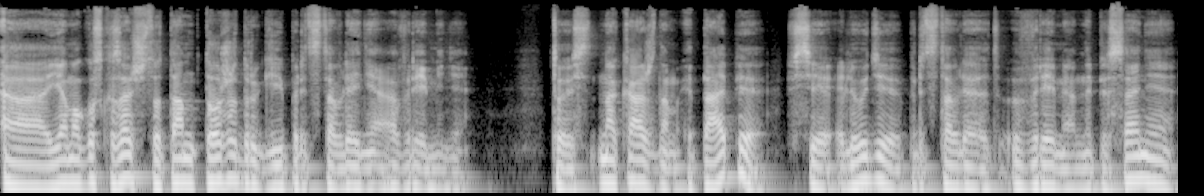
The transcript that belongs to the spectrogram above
э, я могу сказать, что там тоже другие представления о времени. То есть на каждом этапе все люди представляют время написания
